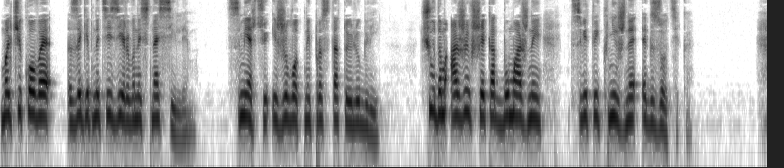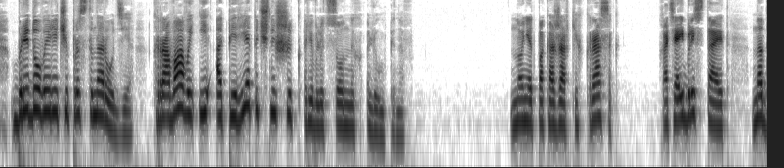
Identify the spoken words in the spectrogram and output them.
Мальчиковая загипнотизированность насилием, смертью и животной простотой любви, чудом ожившая, как бумажные цветы, книжная экзотика. Бредовые речи простонародья, кровавый и опереточный шик революционных люмпинов. Но нет пока жарких красок, хотя и блистает над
